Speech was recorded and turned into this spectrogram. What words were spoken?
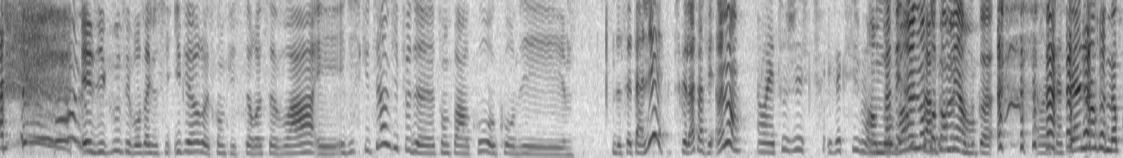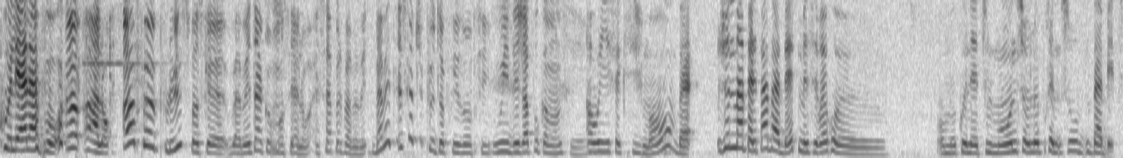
et du coup, c'est pour ça que je suis hyper heureuse qu'on puisse te recevoir et, discuter un petit peu de ton parcours au cours des de cette année, parce que là, ça fait un an. Ouais, tout juste, effectivement. En ça fait un an qu'on t'emmerde, quoi. ouais, ça fait un an que vous me collez à la peau. alors, un peu plus, parce que Babette a commencé. Alors, elle s'appelle pas Babette. Babette, est-ce que tu peux te présenter? Oui, déjà pour commencer. Ah oui, effectivement. Ben, je ne m'appelle pas Babette, mais c'est vrai que on me connaît tout le monde sur le prénom Babette.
